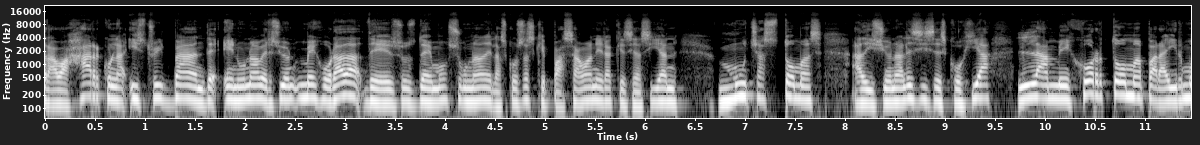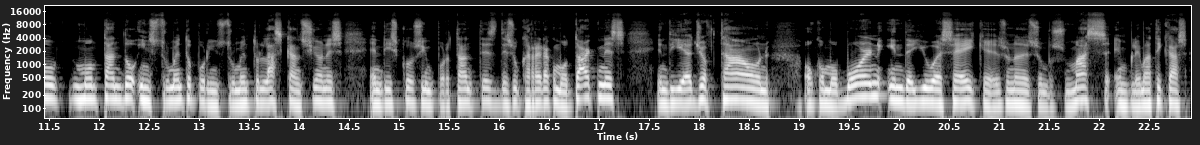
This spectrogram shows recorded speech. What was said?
trabajar con la E Street Band en una versión mejorada de esos demos. Una de las cosas que pasaban era que se hacían muchas tomas adicionales y se escogía la mejor toma para ir montando instrumento por instrumento las canciones en discos importantes de su carrera como Darkness, In the Edge of Town o como Born in the USA, que es una de sus más emblemáticas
